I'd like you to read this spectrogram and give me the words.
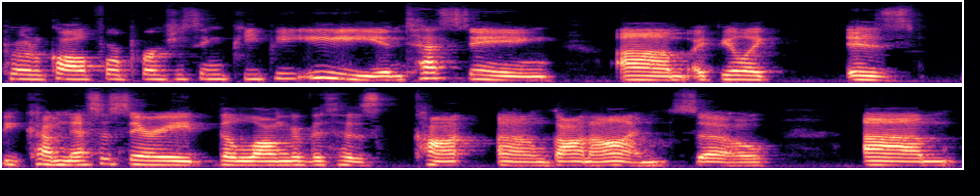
protocol for purchasing PPE and testing, um, I feel like is become necessary the longer this has con- um, gone on. So, um,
